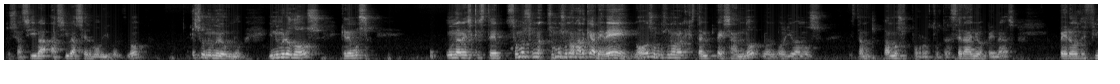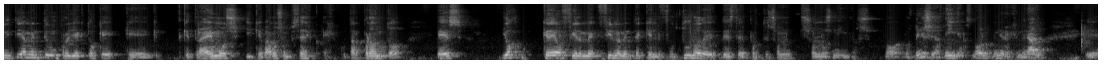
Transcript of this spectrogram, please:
pues así va, así va a ser Bobby Golf, ¿no? Eso número uno. Y número dos, queremos, una vez que esté, somos una, somos una marca bebé, ¿no? Somos una marca que está empezando, no, no llevamos estamos, vamos por nuestro tercer año apenas, pero definitivamente un proyecto que, que, que, traemos y que vamos a empezar a ejecutar pronto es, yo creo firme, firmemente que el futuro de, de, este deporte son, son los niños, ¿no? Los niños y las niñas, ¿no? Los niños en general. Eh,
